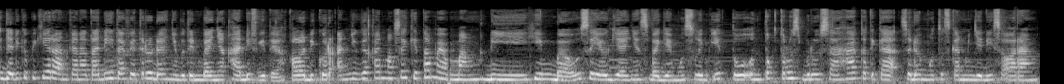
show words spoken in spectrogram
jadi kepikiran karena tadi Teh Fitri udah nyebutin banyak hadis gitu ya. Kalau di Quran juga kan maksudnya kita memang dihimbau seyogianya sebagai Muslim itu untuk terus berusaha ketika sudah memutuskan menjadi seorang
